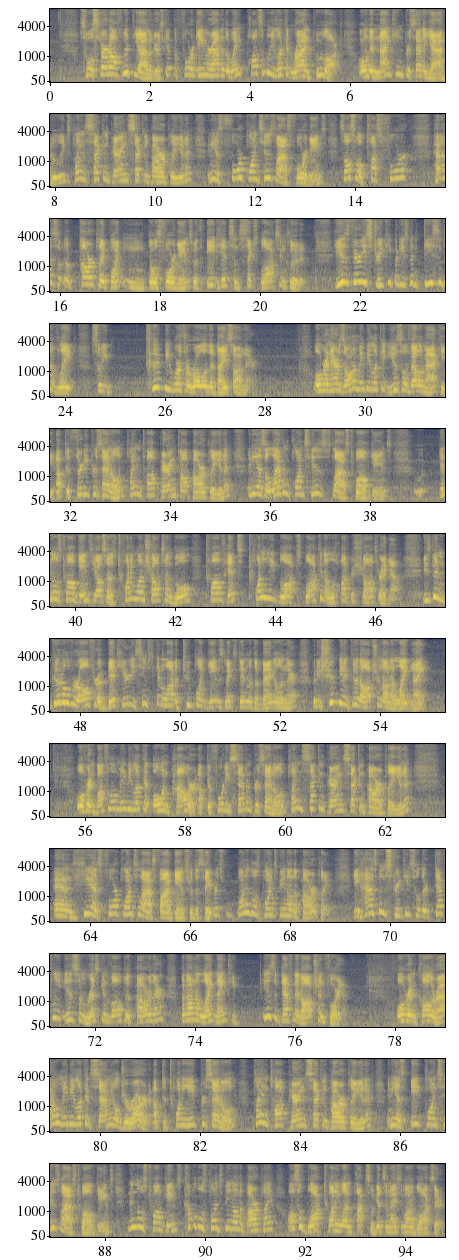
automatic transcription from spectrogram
So we'll start off with the Islanders, get the four-gamer out of the way, possibly look at Ryan Pulock, owned in 19% of Yahoo leagues, playing second pairing, second power play unit, and he has four points his last four games. It's also a plus four has a power play point in those four games with eight hits and six blocks included. He is very streaky, but he's been decent of late, so he could be worth a roll of the dice on there. Over in Arizona, maybe look at Juuso Valimaki, up to 30% owned, playing top pairing, top power play unit, and he has 11 points his last 12 games. In those 12 games, he also has 21 shots on goal, 12 hits, 28 blocks, blocking a lot of shots right now. He's been good overall for a bit here. He seems to get a lot of two-point games mixed in with a bagel in there, but he should be a good option on a light night. Over in Buffalo, maybe look at Owen Power, up to 47% owned, playing second pairing, second power play unit. And he has four points the last five games for the Sabres, one of those points being on the power play. He has been streaky, so there definitely is some risk involved with power there, but on a light night, he is a definite option for you. Over in Colorado, maybe look at Samuel Girard, up to 28% owned, playing top pairing second power play unit, and he has eight points his last 12 games. And in those 12 games, a couple of those points being on the power play, also blocked 21 pucks, so gets a nice amount of blocks there.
